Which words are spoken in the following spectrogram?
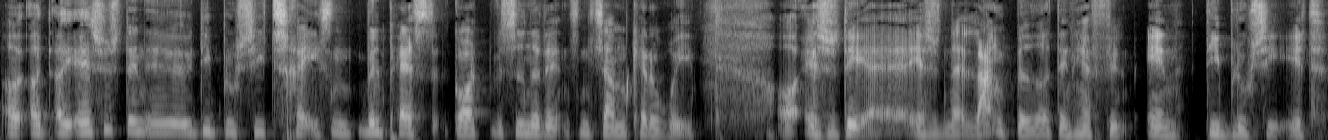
og, og, og jeg synes, den øh, de Blue Sea 3 sådan, vil passe godt ved siden af den sådan, i samme kategori. Og jeg synes, det er, jeg synes, den er langt bedre, den her film, end Deep Blue Sea 1.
